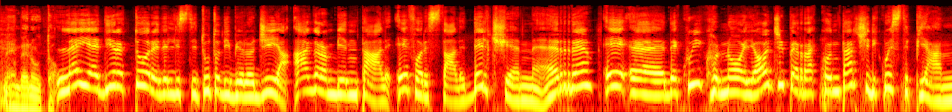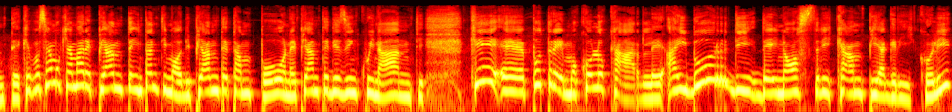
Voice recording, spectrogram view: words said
Benvenuto. Lei è direttore dell'Istituto di Biologia Agroambientale e Forestale del CNR eh, ed è qui con noi oggi per raccontarci di queste piante, che possiamo chiamare piante in tanti modi, piante tampone, piante disinquinanti, che eh, potremmo collocarle ai bordi dei nostri campi agricoli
